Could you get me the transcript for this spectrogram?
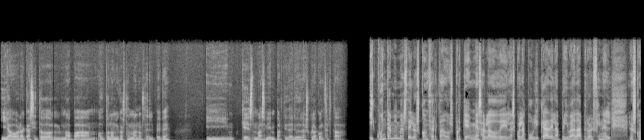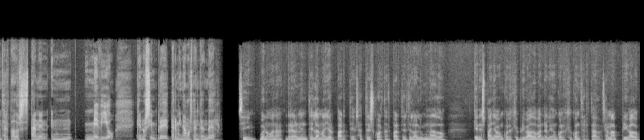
y ahora casi todo el mapa autonómico está en manos del PP, y que es más bien partidario de la escuela concertada. Y cuéntame más de los concertados, porque me has hablado de la escuela pública, de la privada, pero al final los concertados están en, un medio que no siempre terminamos de entender. Sí, bueno, Ana, realmente la mayor parte, o sea, tres cuartas partes del alumnado que en España va a un colegio privado, va en realidad a un colegio concertado. Se llama privado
